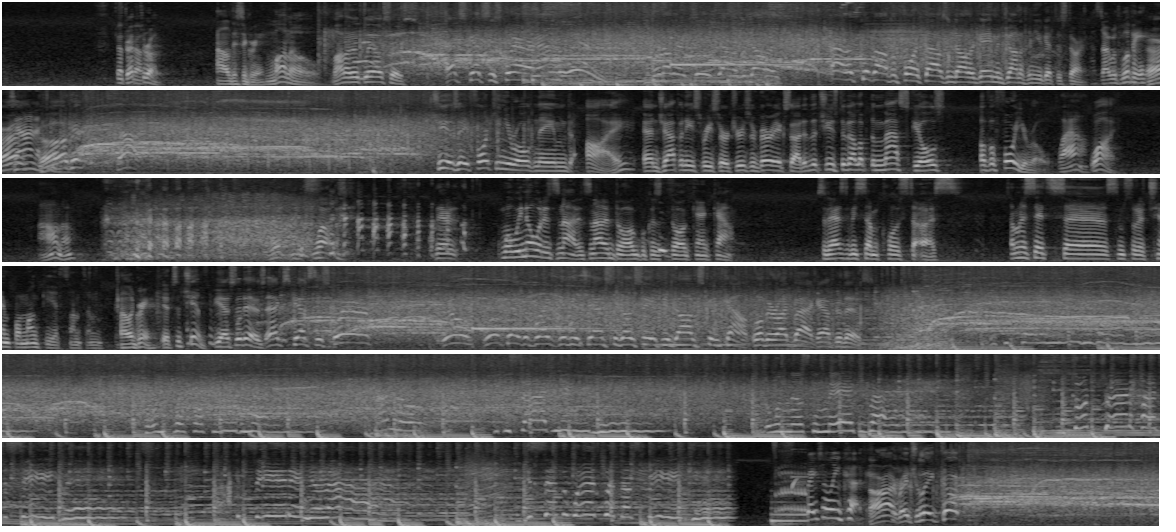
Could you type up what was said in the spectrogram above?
Strep throat. I'll disagree. Mono. Mononucleosis. X gets the square and the win for another $2,000. All right, let's kick off a $4,000 game, and Jonathan, you get to start. Start with Whoopi. All right. Jonathan. Okay. She is a 14-year-old named Ai, and Japanese researchers are very excited that she's developed the math skills of a four-year-old. Wow. Why? I don't know. what, well, there. Well, we know what it's not. It's not a dog because a dog can't count. So there has to be something close to us. So I'm gonna say it's uh, some sort of chimp or monkey or something. I'll agree. It's a chimp. Yes, it is. X gets the square. We'll, we'll take a break, give you a chance to go see if your dogs can count. We'll be right back after this. No one else can make it right. Don't you try to hide your secrets. I can see it without speaking. Rachael Leigh Cook. All right, Rachael Leigh Cook.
